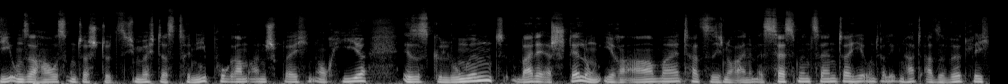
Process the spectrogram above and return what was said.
die unser Haus unterstützt. Ich möchte das Trainee-Programm ansprechen. Auch hier ist es gelungen, bei der Erstellung ihrer Arbeit hat sie sich noch einem Assessment Center hier unterlegen, hat also wirklich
